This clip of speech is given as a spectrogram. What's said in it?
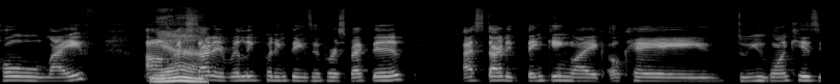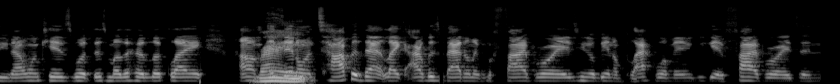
whole life. Um, yeah. I started really putting things in perspective. I started thinking like, okay, do you want kids? Do you not want kids? What does motherhood look like? Um, right. And then on top of that, like I was battling with fibroids. You know, being a black woman, we get fibroids and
